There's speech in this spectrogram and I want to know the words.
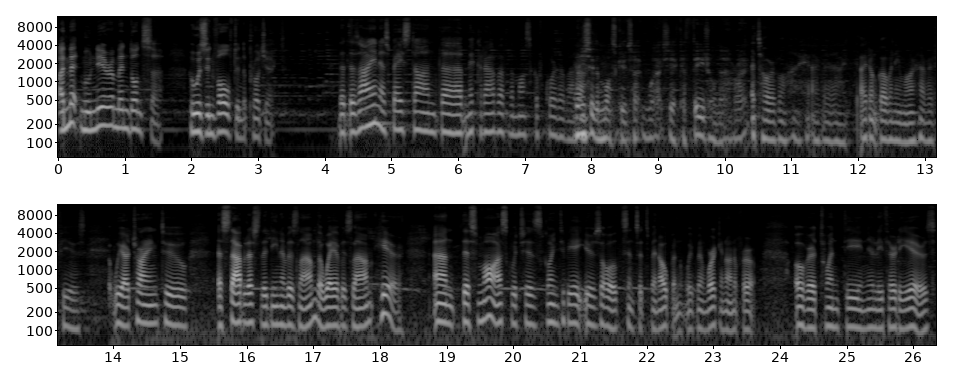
I met Munira Mendonça, who was involved in the project. The design is based on the mihrab of the Mosque of Cordoba. When you say the mosque, it's actually a cathedral now, right? It's horrible. I, I, I don't go anymore. I refuse. We are trying to establish the Deen of Islam, the way of Islam, here. And this mosque, which is going to be eight years old since it's been open, we've been working on it for over 20, nearly 30 years.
